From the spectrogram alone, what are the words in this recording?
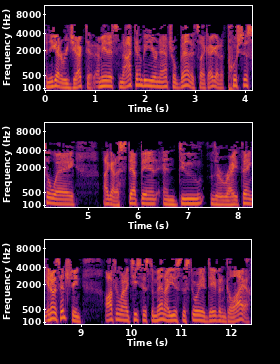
And you got to reject it. I mean, it's not going to be your natural bent. It's like, I got to push this away. I got to step in and do the right thing. You know, it's interesting. Often when I teach this to men, I use the story of David and Goliath.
